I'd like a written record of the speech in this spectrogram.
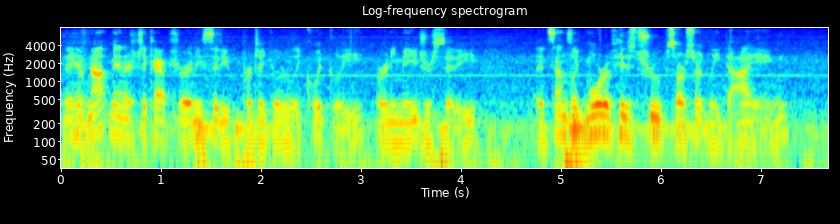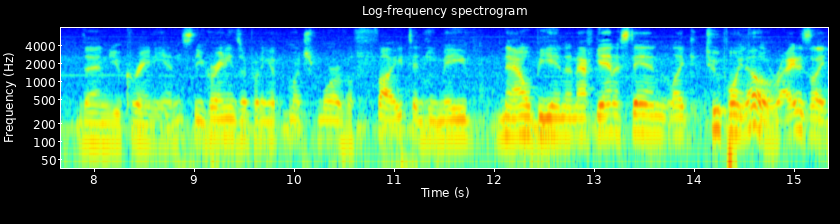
They have not managed to capture any city particularly quickly, or any major city. It sounds like more of his troops are certainly dying. Than Ukrainians. The Ukrainians are putting up much more of a fight, and he may now be in an Afghanistan like 2.0, right? It's like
